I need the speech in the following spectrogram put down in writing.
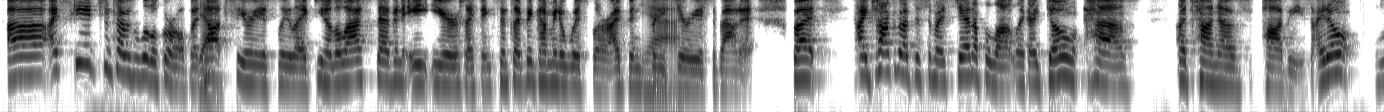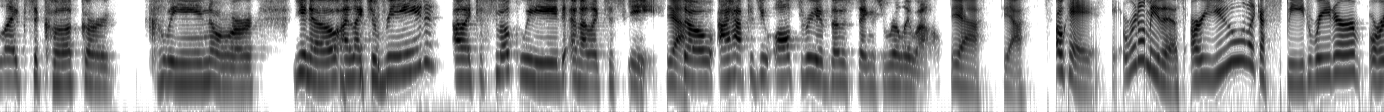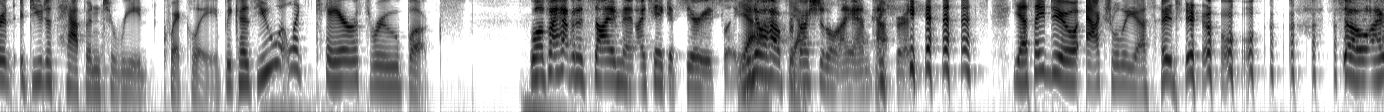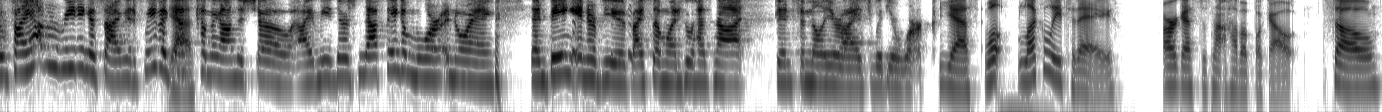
Uh, I've skied since I was a little girl, but yeah. not seriously. Like, you know, the last seven, eight years, I think, since I've been coming to Whistler, I've been yeah. pretty serious about it. But I talk about this in my stand up a lot. Like, I don't have a ton of hobbies. I don't like to cook or clean or you know i like to read i like to smoke weed and i like to ski. Yeah. So i have to do all three of those things really well. Yeah yeah. Okay riddle me this. Are you like a speed reader or do you just happen to read quickly? Because you like tear through books well, if I have an assignment, I take it seriously. Yeah, you know how professional yeah. I am, Catherine. yes. yes, I do. Actually, yes, I do. so I, if I have a reading assignment, if we have a yes. guest coming on the show, I mean, there's nothing more annoying than being interviewed by someone who has not been familiarized with your work. Yes. Well, luckily today, our guest does not have a book out. So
